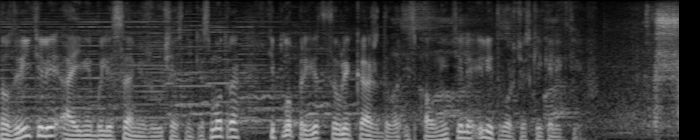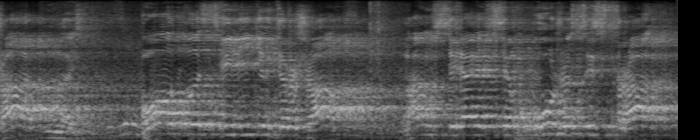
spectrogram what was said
Но зрители, а ими были сами же участники смотра, тепло приветствовали каждого исполнителя или творческий коллектив. Жадность, подлость великих держав нам вселяет всем ужас и страх.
